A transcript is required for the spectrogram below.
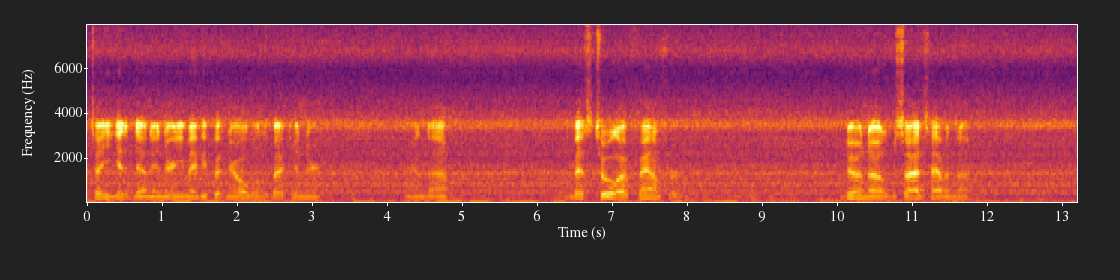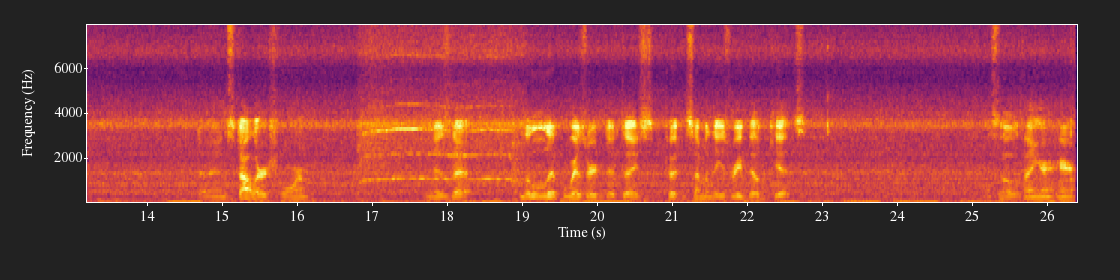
until you get it down in there. You may be putting your old ones back in there. And uh, the best tool I've found for doing those, besides having the, the installers for them, is that little lip wizard that they put in some of these rebuild kits. This little thing right here.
